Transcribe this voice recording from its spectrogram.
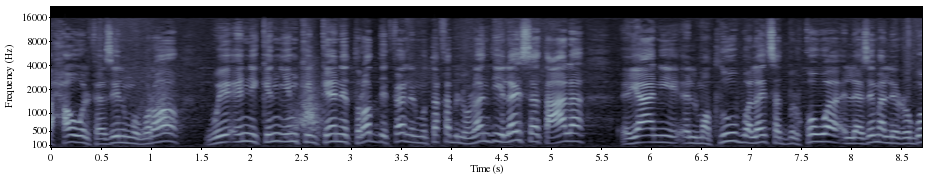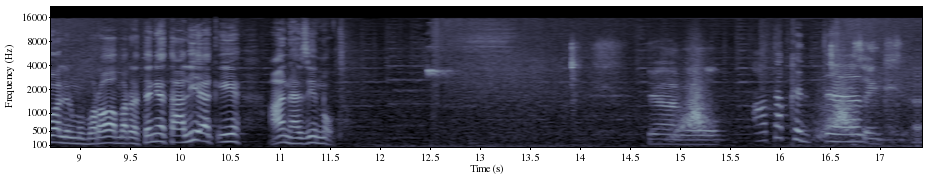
تحول في هذه المباراة وإن كان يمكن كانت ردة فعل المنتخب الهولندي ليست على يعني المطلوب وليست بالقوة اللازمة للرجوع للمباراة مرة ثانية تعليقك إيه عن هذه النقطة؟ أعتقد uh, um,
